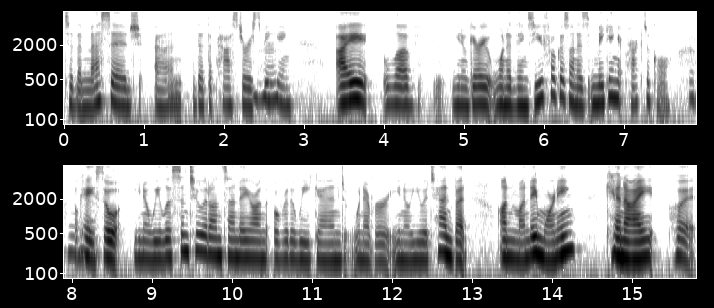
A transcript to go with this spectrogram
to the message and that the pastor is mm-hmm. speaking, I love, you know, Gary, one of the things you focus on is making it practical. Mm-hmm. Okay, so, you know, we listen to it on Sunday or on over the weekend, whenever, you know, you attend, but on Monday morning, can I put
